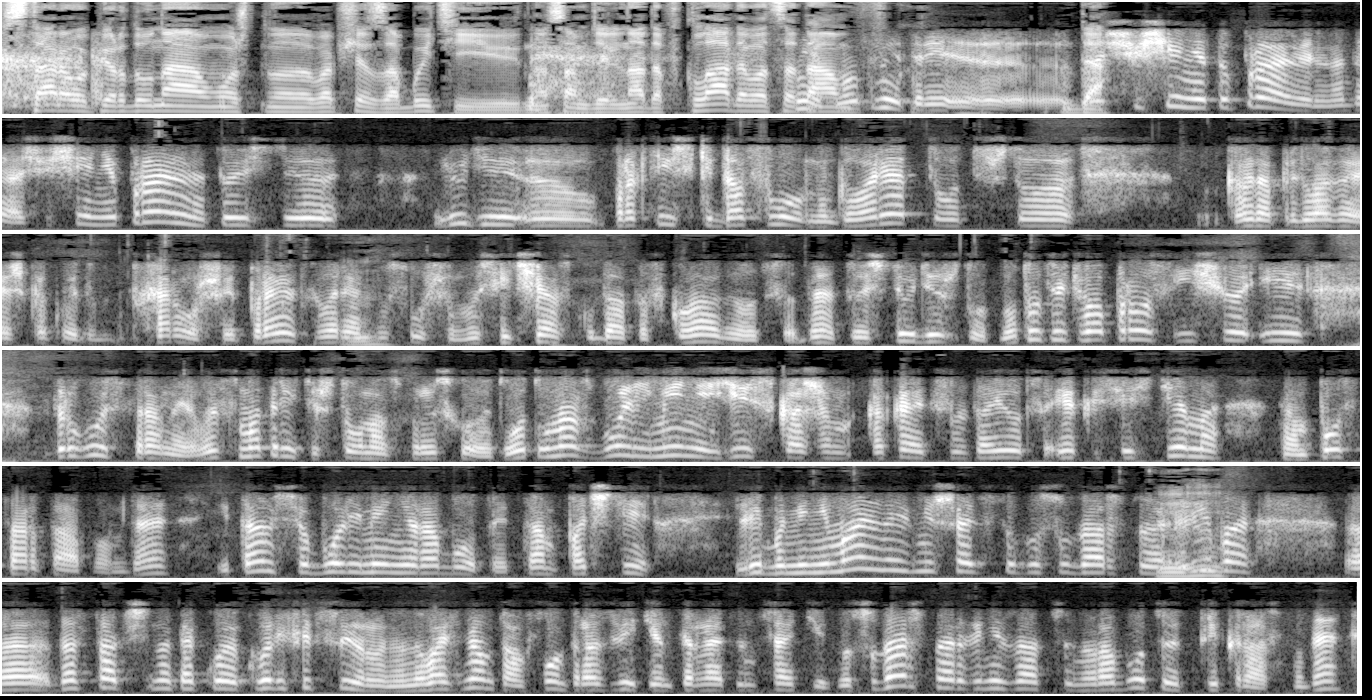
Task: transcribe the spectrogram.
старого пердуна может э, вообще забыть, и на самом деле надо вкладываться Нет, там. Ну, Дмитрий, да. ощущение это правильно, да, ощущение правильно. То есть люди практически дословно говорят, вот, что когда предлагаешь какой-то хороший проект, говорят, ну слушай, ну сейчас куда-то вкладываться, да, то есть люди ждут. Но тут ведь вопрос еще и с другой стороны. Вы смотрите, что у нас происходит. Вот у нас более-менее есть, скажем, какая-то создается экосистема там по стартапам, да, и там все более-менее работает. Там почти либо минимальное вмешательство государства, mm-hmm. либо э, достаточно такое квалифицированное. Ну, возьмем там фонд развития интернет-инициатив. Государственные организации, ну, работают прекрасно, да?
